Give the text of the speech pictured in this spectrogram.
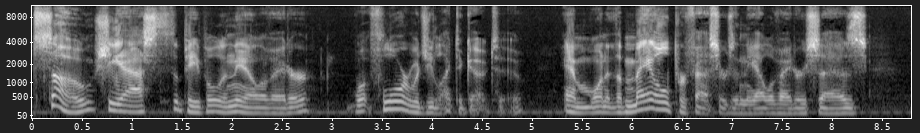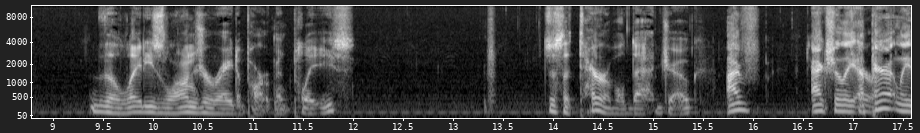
so she asked the people in the elevator, what floor would you like to go to? And one of the male professors in the elevator says, the ladies' lingerie department, please. Just a terrible dad joke. I've actually Terrible. apparently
